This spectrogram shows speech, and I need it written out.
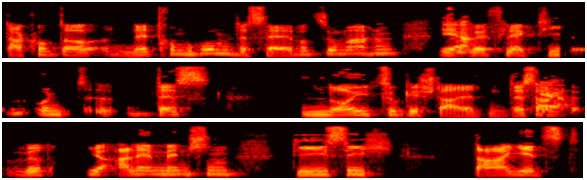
da kommt er nicht drum rum, das selber zu machen, ja. zu reflektieren und äh, das neu zu gestalten. Deshalb ja. wird hier alle Menschen, die sich da jetzt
